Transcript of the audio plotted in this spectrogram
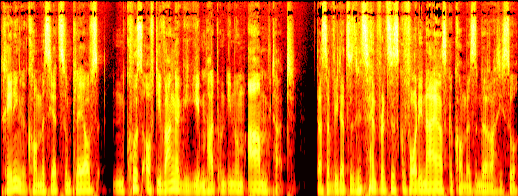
Training gekommen ist, jetzt zum Playoffs, einen Kuss auf die Wange gegeben hat und ihn umarmt hat. dass er wieder zu den San Francisco 49ers gekommen ist. Und da dachte ich so,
